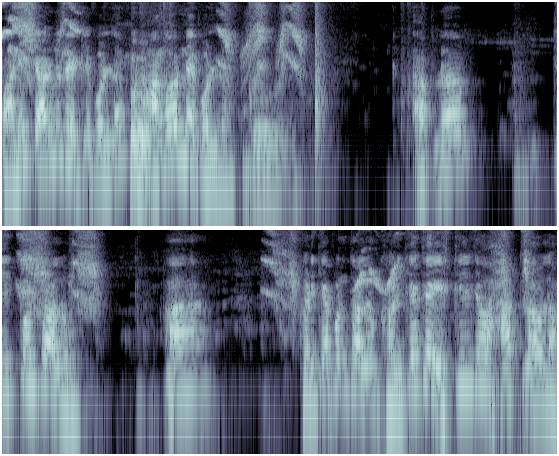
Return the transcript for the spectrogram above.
पाणी चार बी साईडले पडलं पण हो. अंगावर नाही पडलं. आपलं तिथपर्यंत आलो हा. खडक्यापर्यंत आलो खडक्याच्या एसटीला जेव्हा हात लावला.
